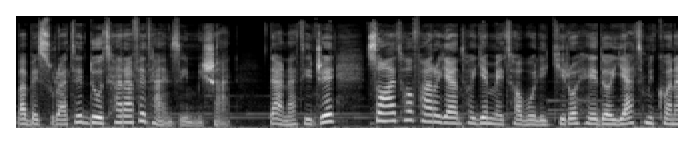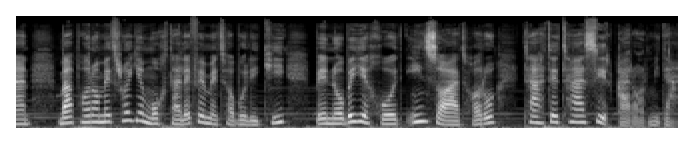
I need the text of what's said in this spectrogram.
و به صورت دو طرفه تنظیم میشن. در نتیجه ساعتها فرایندهای متابولیکی رو هدایت می‌کنن و پارامترهای مختلف متابولیکی به نوبه خود این ساعتها رو تحت تأثیر قرار میدن.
